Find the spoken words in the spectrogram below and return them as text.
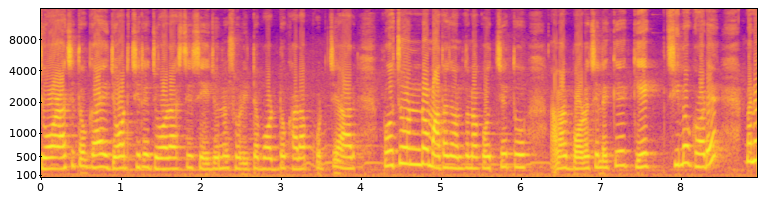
জ্বর আছে তো গায়ে, জ্বর ছেড়ে জ্বর আসছে, সেই জন্য শরীরটা বড্ড খারাপ করছে আর প্রচণ্ড মাথা যন্ত্রণা করছে। তো, আমার বড় ছেলেকে কেক ছিল ঘরে মানে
